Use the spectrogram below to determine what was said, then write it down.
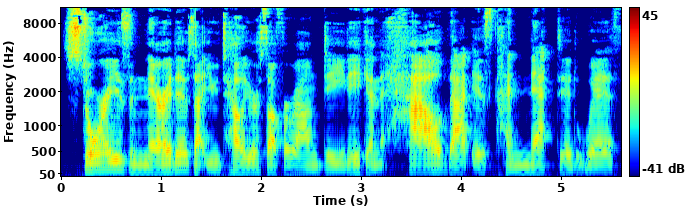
stories and narratives that you tell yourself around dating and how that is connected with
